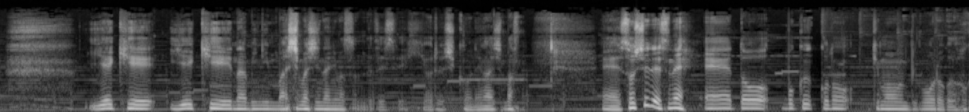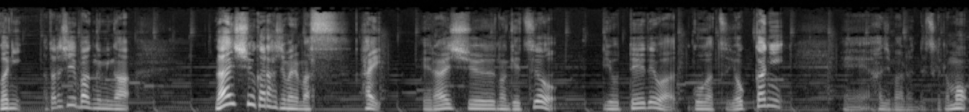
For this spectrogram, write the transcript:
家系、家系並みにマシマシになりますので、ぜひぜひよろしくお願いします。えー、そしてですね、えっ、ー、と、僕、この気まま美貌録の他に新しい番組が来週から始まります。はい。えー、来週の月曜、予定では5月4日に、え始まるんですけども、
